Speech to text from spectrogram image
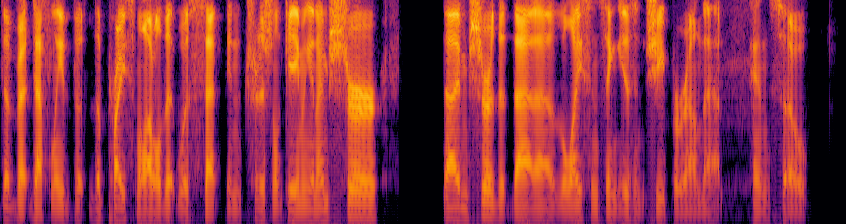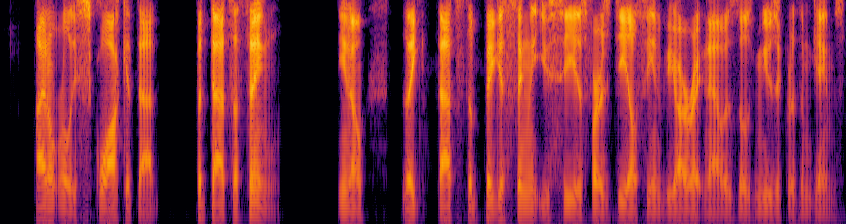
the, definitely the, the price model that was set in traditional gaming. And I'm sure I'm sure that that uh, the licensing isn't cheap around that. And so I don't really squawk at that. But that's a thing. You know, like that's the biggest thing that you see as far as DLC and VR right now is those music rhythm games.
